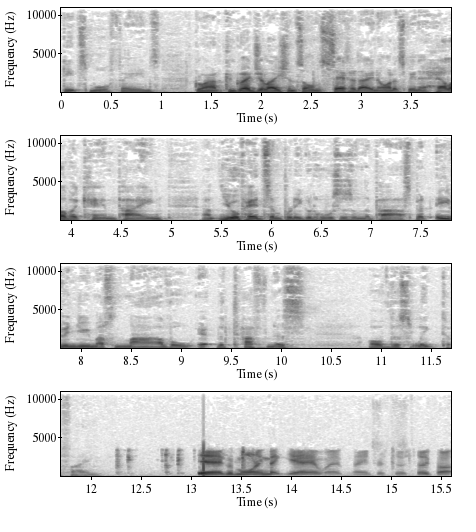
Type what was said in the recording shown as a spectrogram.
gets more fans. Grant, congratulations on Saturday night. It's been a hell of a campaign. Um, you have had some pretty good horses in the past, but even you must marvel at the toughness of this leap to fame. Yeah, good morning, Mick. Yeah, we're, we're interested, super,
